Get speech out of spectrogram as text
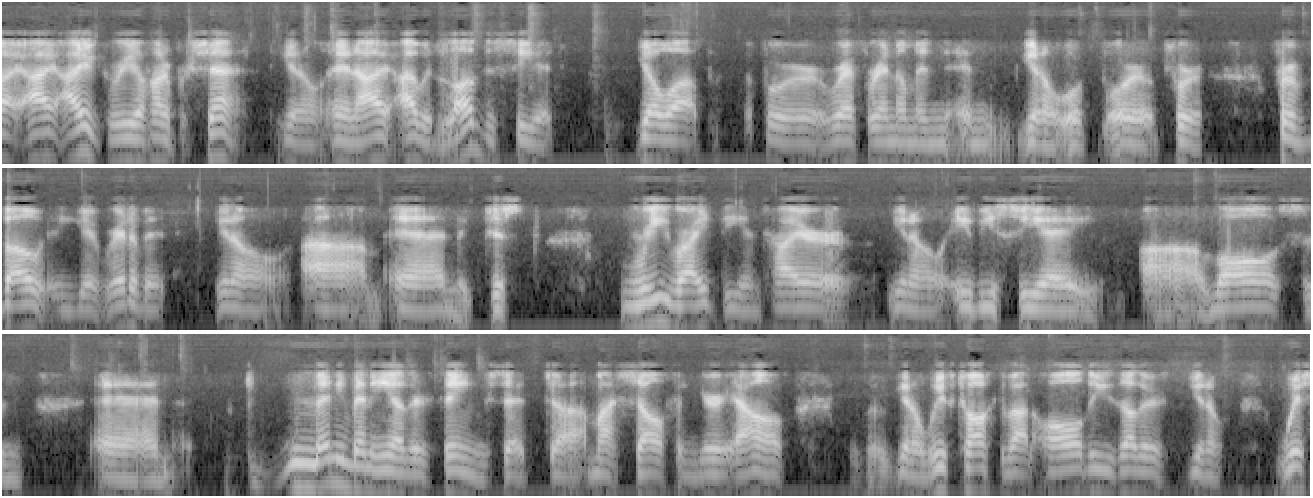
I, I agree 100% you know, and I, I would love to see it go up for a referendum and, and you know, or, or for for vote and get rid of it, you know, um, and just rewrite the entire, you know, ABCA uh, laws and and many many other things that uh, myself and Gary Alf, you know, we've talked about all these other, you know, wish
